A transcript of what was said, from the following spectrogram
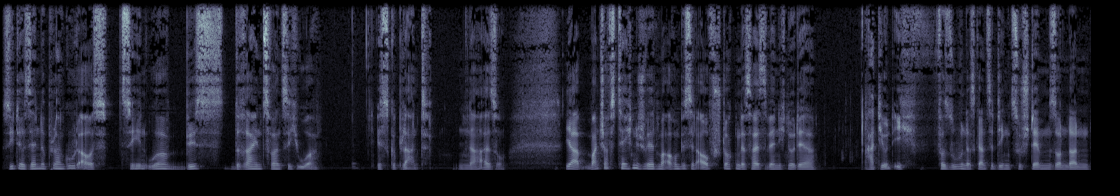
sieht der Sendeplan gut aus. 10 Uhr bis 23 Uhr ist geplant. Na also, ja, mannschaftstechnisch werden wir auch ein bisschen aufstocken. Das heißt, wenn nicht nur der Hatti und ich versuchen, das ganze Ding zu stemmen, sondern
